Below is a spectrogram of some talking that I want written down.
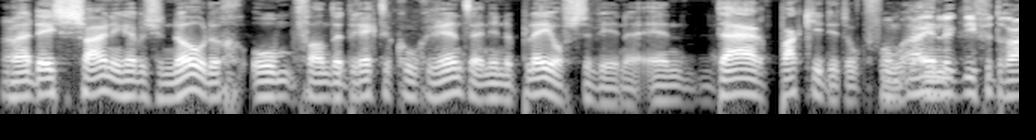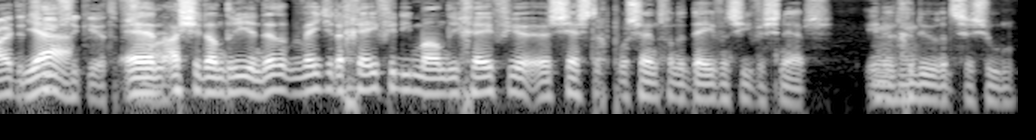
Ja. Maar deze signing hebben ze nodig om van de directe concurrenten en in de playoffs te winnen. En daar pak je dit ook voor. Om En- eindelijk die verdraaide ja, Chiefs een keer te verslaan. en als je dan 33, weet je, dan geef je die man, die geef je eh, 60% van de defensieve snaps in het Mhm. gedurende seizoen.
